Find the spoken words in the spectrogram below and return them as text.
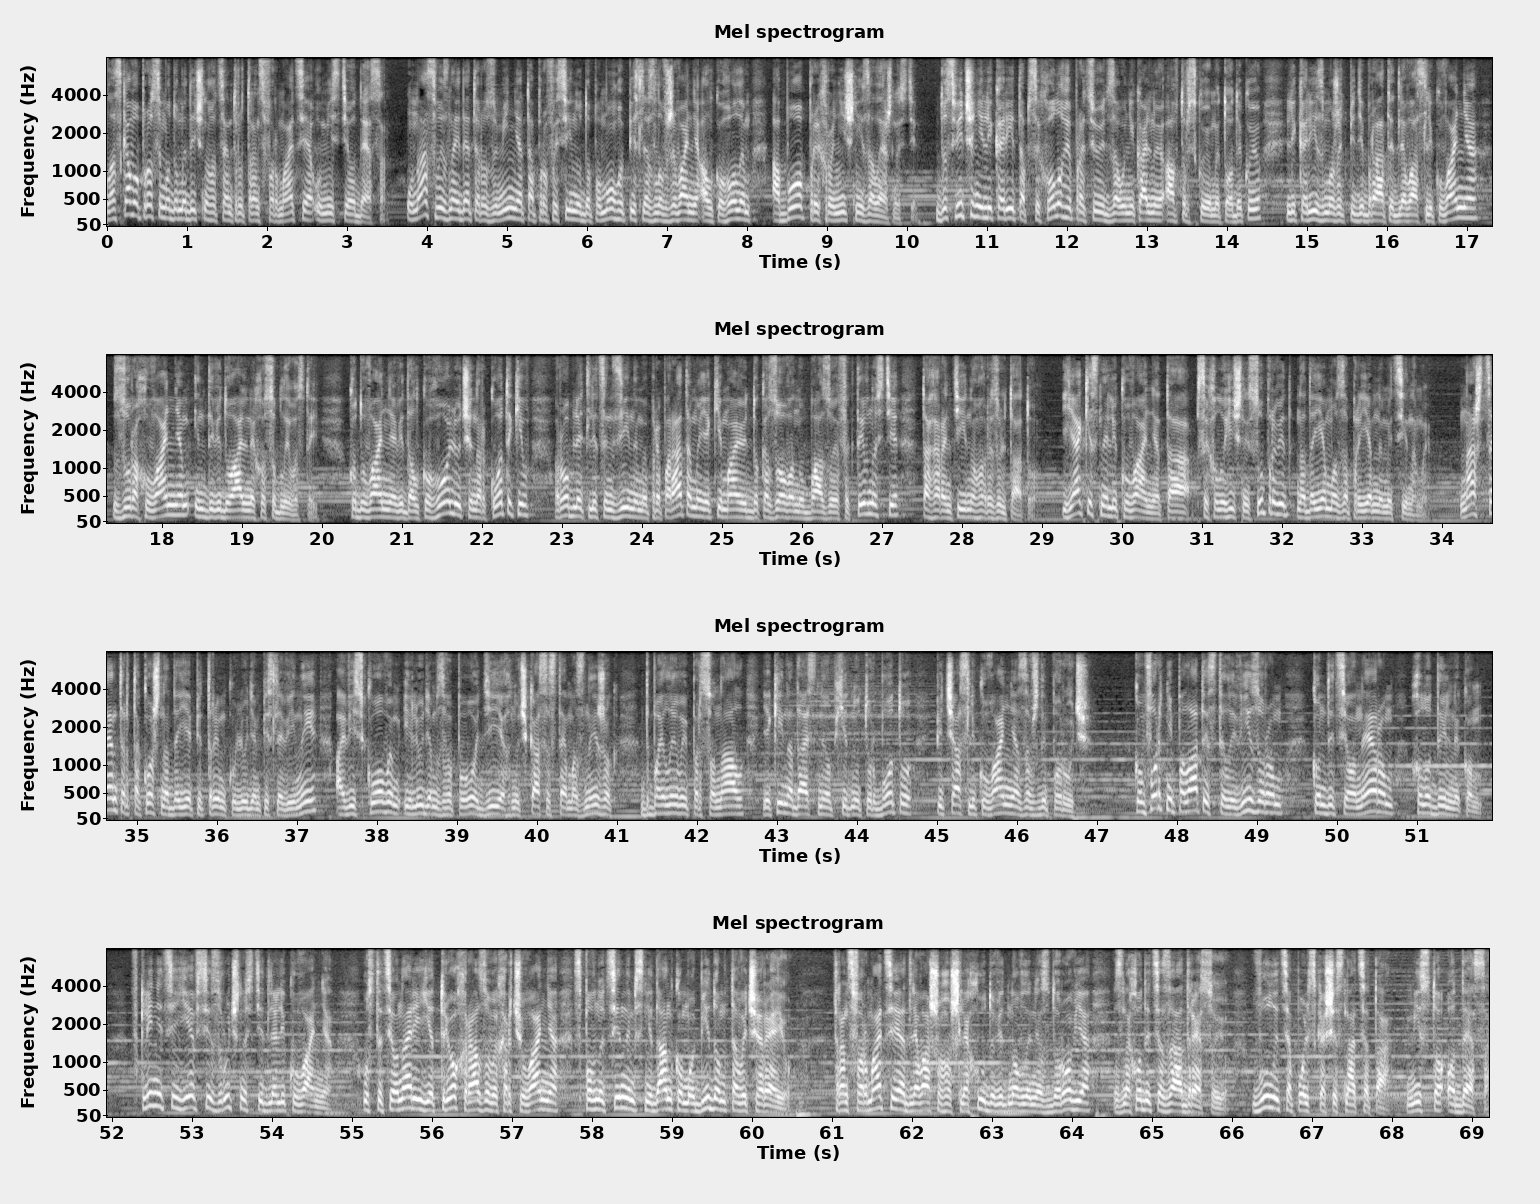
Ласкаво просимо до медичного центру Трансформація у місті Одеса. У нас ви знайдете розуміння та професійну допомогу після зловживання алкоголем або при хронічній залежності. Досвідчені лікарі та психологи працюють за унікальною авторською методикою. Лікарі зможуть підібрати для вас лікування з урахуванням індивідуальних особливостей. Кодування від алкоголю чи наркотиків роблять ліцензійними препаратами, які мають доказовану базу ефективності та гарантійного результату. Якісне лікування та психологічний супровід надаємо за приємними цінами. Наш центр також надає підтримку людям після війни, а військовим і людям з ВПО діє гнучка система знижок, дбайливий персонал, який надасть необхідну турботу під час лікування завжди поруч. Комфортні палати з телевізором, кондиціонером, холодильником. В клініці є всі зручності для лікування. У стаціонарі є трьохразове харчування з повноцінним сніданком, обідом та вечерею. Трансформація для вашого шляху до відновлення здоров'я знаходиться за адресою вулиця Польська, 16, місто Одеса.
